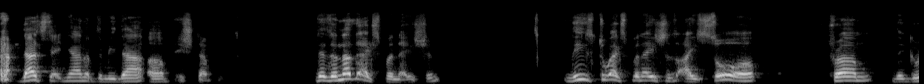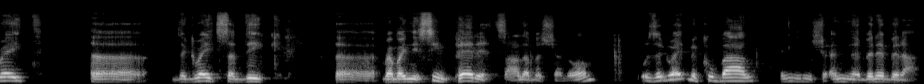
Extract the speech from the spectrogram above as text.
that's the inyan of the midah of hishtavut. There's another explanation these two explanations I saw from the great uh, the great Sadiq uh, Rabbi Nisim Peretz Alav Shalom was a great Mekubal in, in Bnei Brak.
